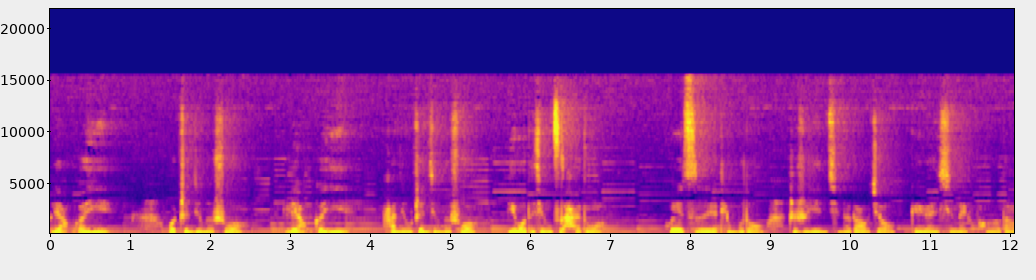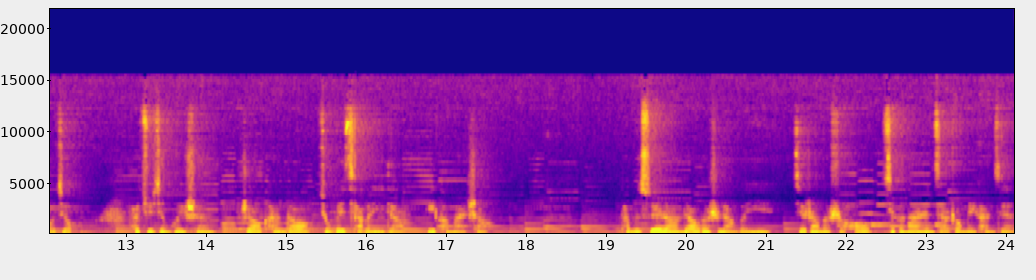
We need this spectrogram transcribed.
两个亿？”我震惊地说：“两个亿？”韩牛震惊地说：“比我的精子还多。”惠子也听不懂，只是殷勤的倒酒，给袁鑫每个朋友倒酒。他聚精会神，只要看到酒杯浅了一点，立刻满上。他们虽然聊的是两个亿，结账的时候几个男人假装没看见，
